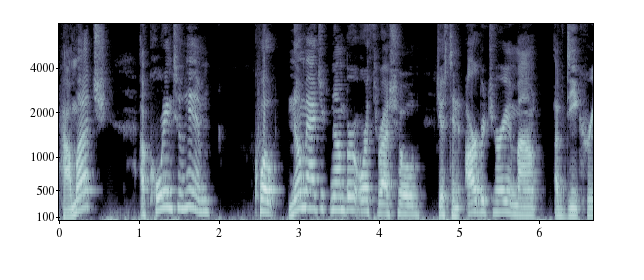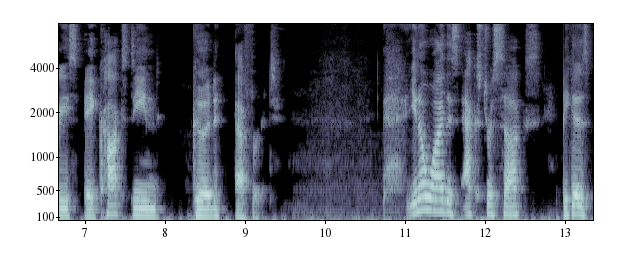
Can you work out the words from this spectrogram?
How much? According to him, quote, no magic number or threshold, just an arbitrary amount of decrease, a Cox deemed good effort. You know why this extra sucks? Because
